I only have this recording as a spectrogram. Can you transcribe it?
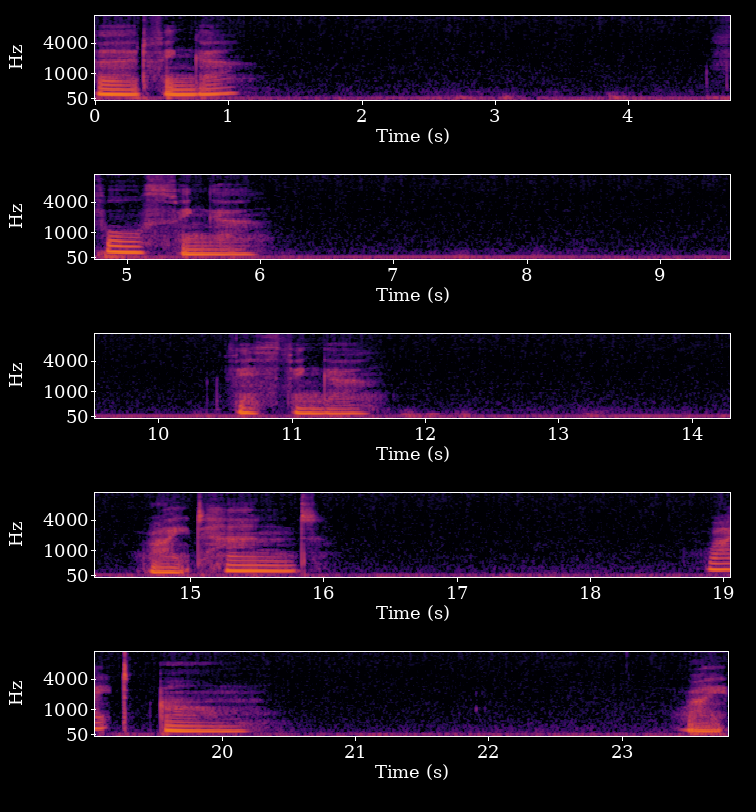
third finger, fourth finger, fifth finger right hand, right arm, right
